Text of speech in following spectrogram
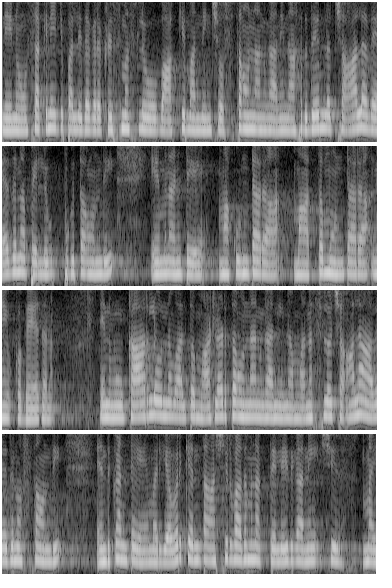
నేను సకినేటిపల్లి దగ్గర క్రిస్మస్లో వాక్యం అందించి వస్తూ ఉన్నాను కానీ నా హృదయంలో చాలా వేదన పెళ్ళిపుగుతూ ఉంది. ఏమనంటే మాకు ఉంటారా మా అత్తమ్మ ఉంటారా? అనే ఒక వేదన. నేను కారులో ఉన్న వాళ్ళతో మాట్లాడుతూ ఉన్నాను కానీ నా మనసులో చాలా ఆవేదన వస్తూ ఉంది. ఎందుకంటే మరి ఎవరికి ఎంత ఆశీర్వాదమో నాకు తెలియదు కానీ షీఈ్ మై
